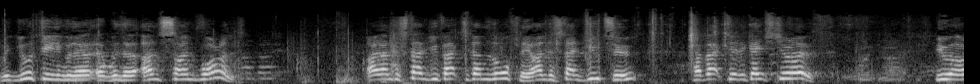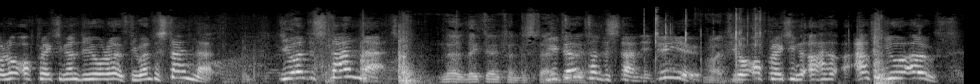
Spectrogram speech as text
Well, You're dealing with a uh, with an unsigned warrant. I understand you've acted unlawfully. I understand you two have acted against your oath. You are not operating under your oath. Do you understand that? Do you understand that? No, they don't understand. It. You do don't they? understand it, do you? Right. You're operating out of your oath.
